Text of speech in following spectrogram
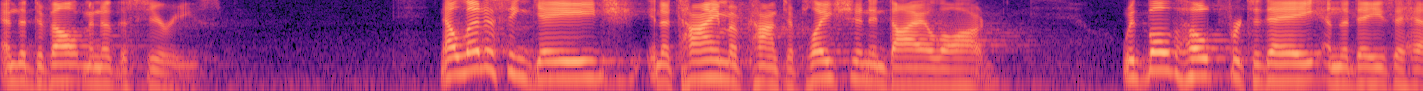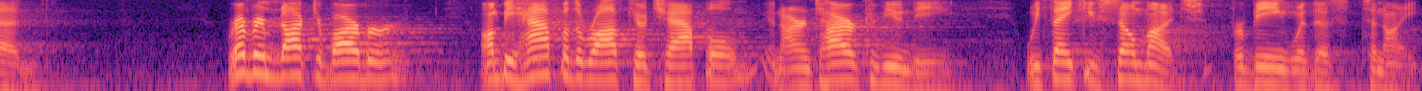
and the development of the series. Now, let us engage in a time of contemplation and dialogue with both hope for today and the days ahead. Reverend Dr. Barber, on behalf of the Rothko Chapel and our entire community, we thank you so much for being with us tonight.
